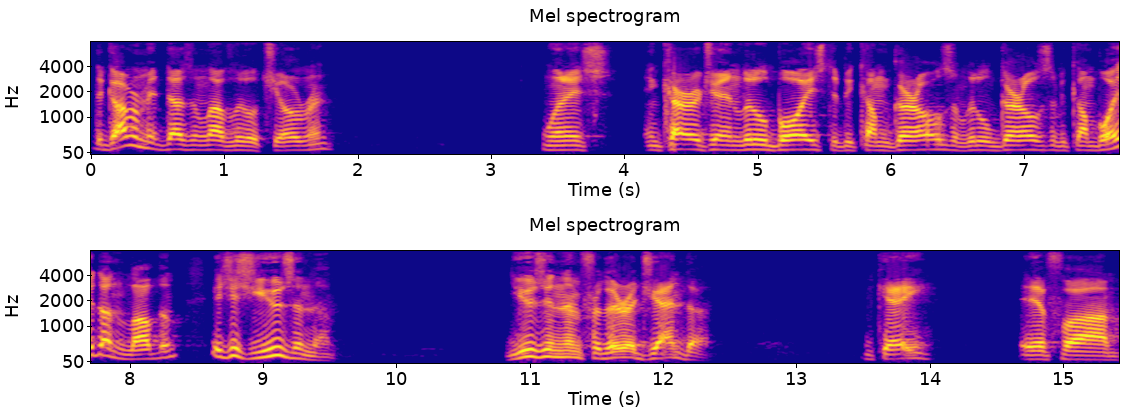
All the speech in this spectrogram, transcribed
the government doesn't love little children. When it's encouraging little boys to become girls and little girls to become boys, it doesn't love them. It's just using them, using them for their agenda. Okay? If, um,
